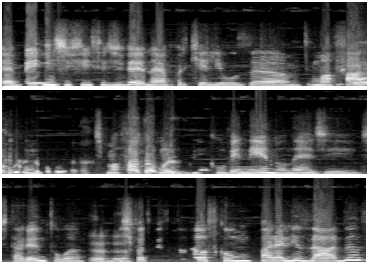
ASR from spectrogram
É bem difícil de ver, né? Porque ele usa uma faca com tipo uma faca ah, tá, com, mas... com, veneno, né, de, de tarântula. Uhum. E, tipo, as pessoas elas ficam paralisadas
